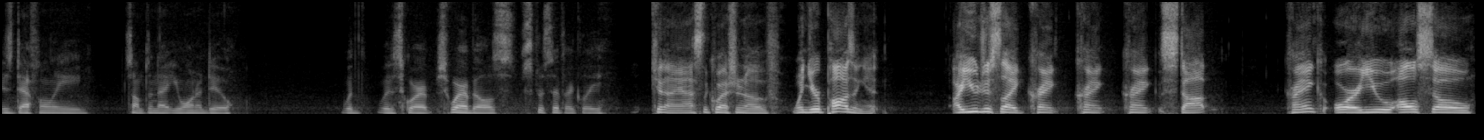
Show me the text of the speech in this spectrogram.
is definitely something that you want to do with with square square bills specifically. can I ask the question of when you're pausing it, are you just like crank, crank, crank, stop, crank, or are you also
